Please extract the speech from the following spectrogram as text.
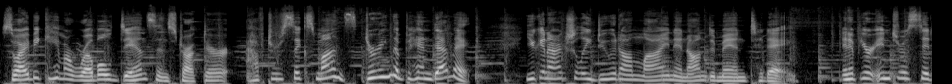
So I became a Rebel dance instructor after six months during the pandemic. You can actually do it online and on demand today. And if you're interested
